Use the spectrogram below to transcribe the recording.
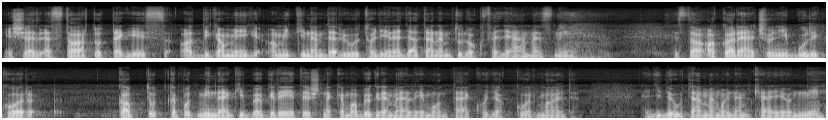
és ez, ez tartott egész addig, amíg, amíg ki nem derült, hogy én egyáltalán nem tudok fegyelmezni. Ezt a, a karácsonyi bulikor kapott, kapott mindenki bögrét, és nekem a bögre mellé mondták, hogy akkor majd egy idő után már majd nem kell jönni.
